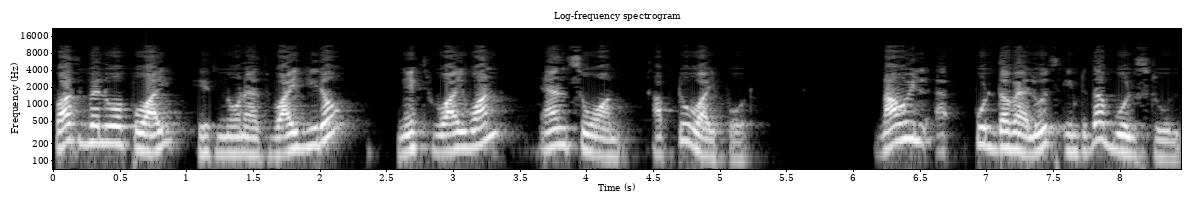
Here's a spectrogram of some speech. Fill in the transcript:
first value of y is known as y0, next y1 and so on up to y4. Now we'll uh, put the values into the Boole's rule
